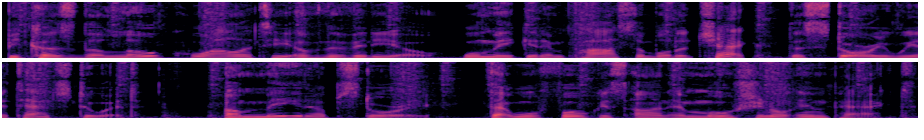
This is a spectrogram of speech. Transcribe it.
because the low quality of the video will make it impossible to check the story we attach to it. A made-up story that will focus on emotional impact,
